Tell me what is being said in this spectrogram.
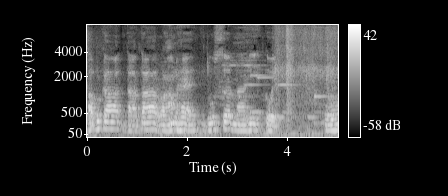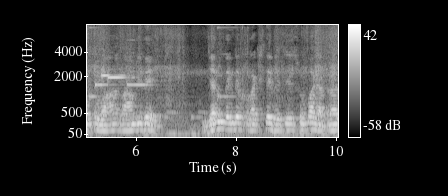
सबका दाता राम है दूसर ना ही कोई। तो वहाँ राम जी दे। ਜਨਮ ਦਿਨ ਦੇ ਉਪਲਕਸ਼ ਦੇ ਵਿੱਚ ਸ਼ੋਭਾ ਯਾਤਰਾ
